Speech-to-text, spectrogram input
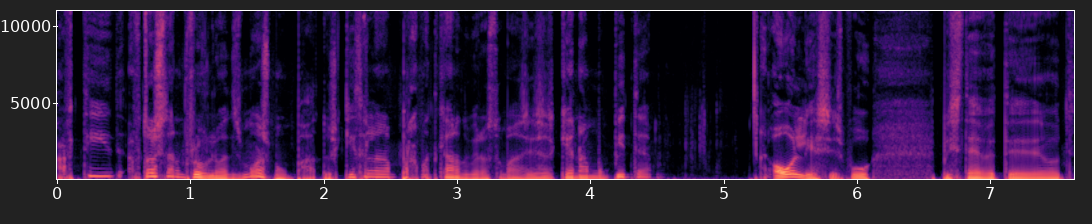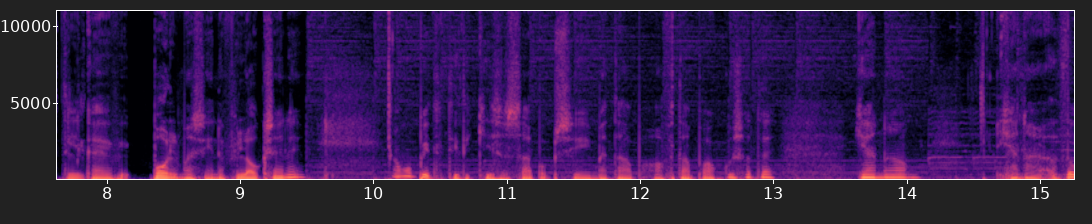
Αυτή, αυτός ήταν ο προβληματισμός μου πάντως και ήθελα να πραγματικά να το μοιραστώ μαζί σας και να μου πείτε όλοι εσείς που πιστεύετε ότι τελικά η πόλη μας είναι φιλόξενη να μου πείτε τη δική σας άποψη μετά από αυτά που ακούσατε για να, για να δω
